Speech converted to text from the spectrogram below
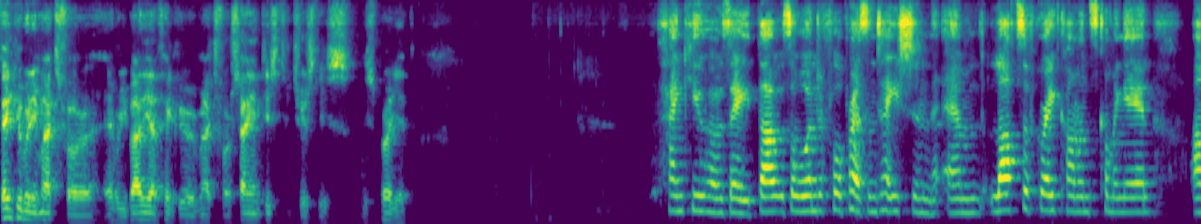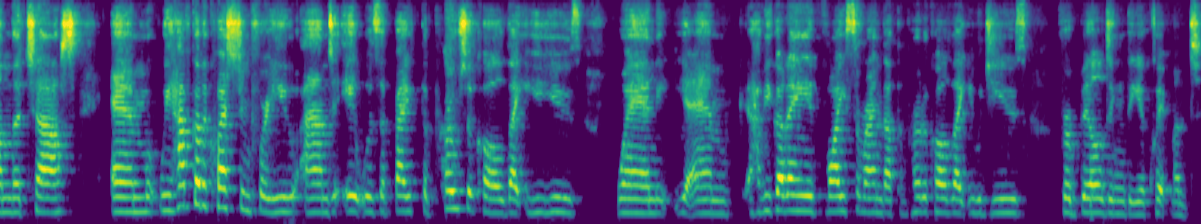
Thank you very much for everybody, and thank you very much for Scientix to choose this this project. Thank you, Jose. That was a wonderful presentation. Um, lots of great comments coming in on the chat. Um, we have got a question for you, and it was about the protocol that you use when, um, have you got any advice around that, the protocol that you would use for building the equipment?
